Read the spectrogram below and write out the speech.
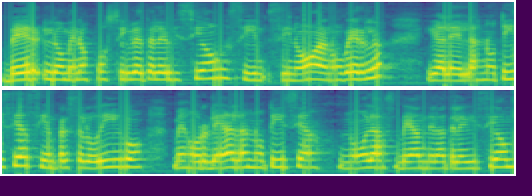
ver lo menos posible televisión, si, si no a no verla y a leer las noticias, siempre se lo digo, mejor lean las noticias, no las vean de la televisión,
